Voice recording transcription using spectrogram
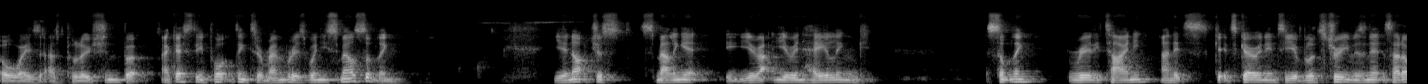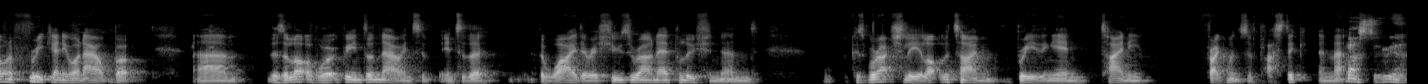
always as pollution but i guess the important thing to remember is when you smell something you're not just smelling it you're you're inhaling something really tiny and it's it's going into your bloodstream isn't it so i don't want to freak anyone out but um, there's a lot of work being done now into into the the wider issues around air pollution and because we're actually a lot of the time breathing in tiny fragments of plastic and metal. Plastic, yeah.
